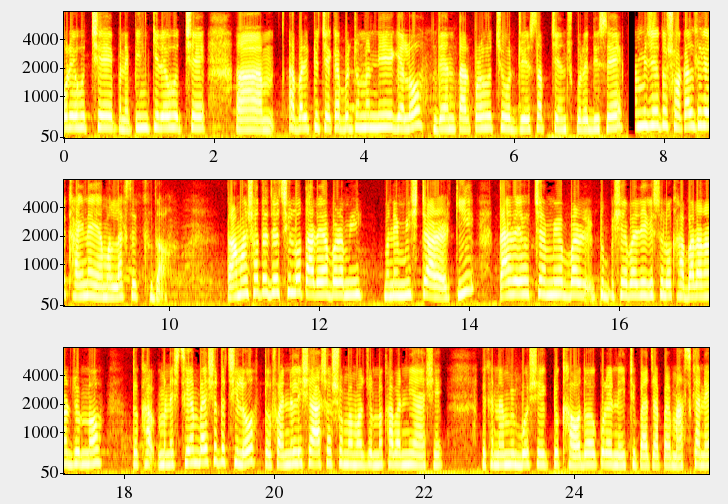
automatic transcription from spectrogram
ওরে হচ্ছে মানে পিঙ্কিরে হচ্ছে আবার একটু চেক আপের জন্য নিয়ে গেল। দেন তারপরে হচ্ছে ওর ড্রেস আপ চেঞ্জ করে দিছে। আমি যেহেতু সকাল থেকে খাই নাই, আমার লাগছে ক্ষুধা। তা আমার সাথে যে ছিল, তারে আবার আমি মানে মিস্টার আর কি, তারে হচ্ছে আমি আবার একটু সে গেছিল খাবার আনার জন্য। তো মানে সিয়াম ভাইয়ের সাথে ছিল, তো ফাইনালি সে আসার সময় আমার জন্য খাবার নিয়ে আসে। এখানে আমি বসে একটু খাওয়া দাওয়া করে নেই চিপা চাপায় মাঝখানে।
